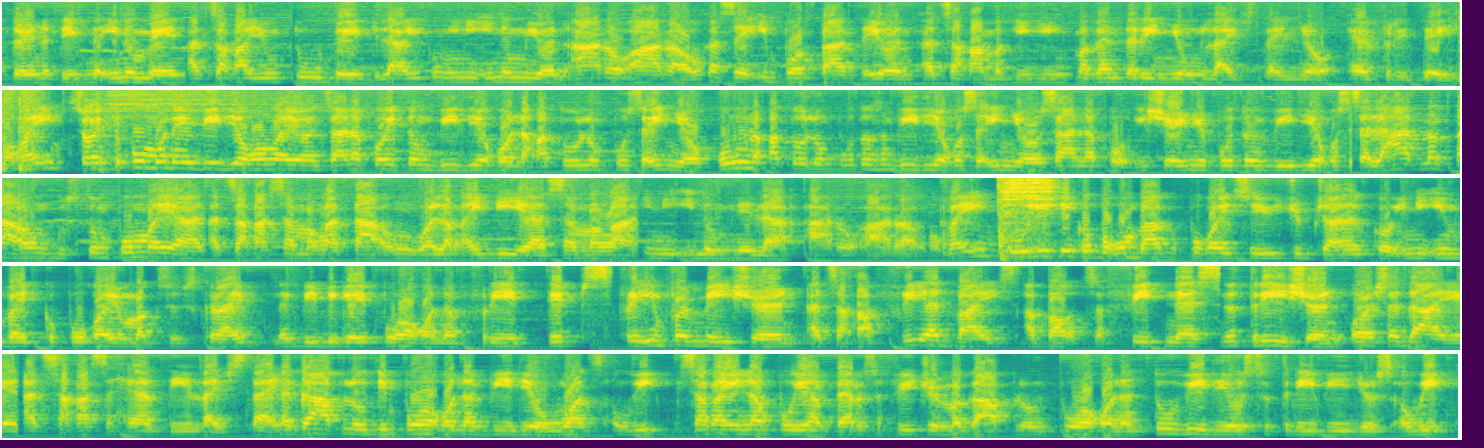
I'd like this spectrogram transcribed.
alternative na inumin at saka yung tubig. Lagi kong iniinom yon araw-araw kasi importante yon at saka magiging maganda rin yung lifestyle nyo everyday. Okay? So ito po muna yung video ko ngayon. Sana po itong video ko nakatulong po sa inyo. Kung nakatulong po itong video ko sa inyo, sana po i-share nyo po itong video ko sa lahat ng taong gustong pumayat at saka sa mga taong walang idea sa mga iniinom nila araw-araw. Okay? Ulitin ko po kung bago po kayo sa YouTube channel ko, ini-invite ko po kayo mag-subscribe. Nagbibigay po ako ng free tips, free information, at saka free advice about sa fitness, nutrition, or sa diet, at saka sa healthy lifestyle. Nag-upload din po ako ng video once a week. Sa ngayon lang po yan, pero sa future mag-upload po ako ng 2 videos to 3 videos a week.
